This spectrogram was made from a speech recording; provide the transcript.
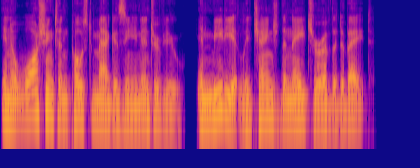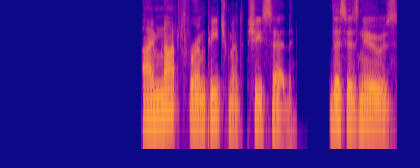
in a Washington Post magazine interview immediately changed the nature of the debate. I'm not for impeachment, she said. This is news.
